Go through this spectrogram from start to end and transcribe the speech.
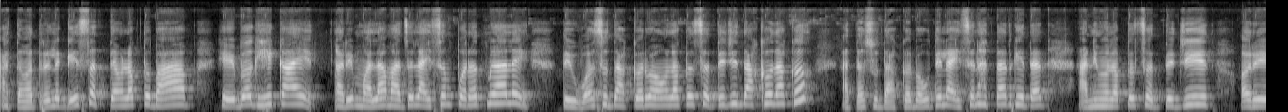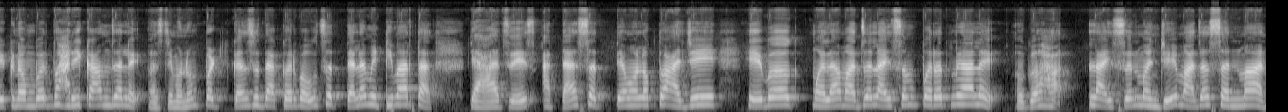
आता मात्र लगेच सत्याला लागतो बाप हे बघ हे काय? अरे मला माझं लायसन परत मिळालं आहे तेव्हा सुधाकर भाऊ लागतं सत्यजित दाखव दाखव. आता सुधाकर भाऊ ते लायसन हातात घेतात आणि मला लागतं सत्यजित अरे एक नंबर भारी काम झालं आहे असे म्हणून पटकन सुधाकर भाऊ सत्याला मिठी मारतात. त्याच वेळेस आता सत्य मला लागतो आजे हे बघ मला माझं लायसन परत मिळालं आहे अगं हा लायसन म्हणजे माझा सन्मान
